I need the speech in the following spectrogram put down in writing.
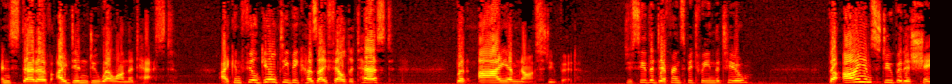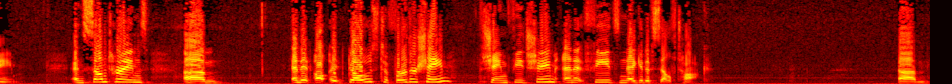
instead of I didn't do well on the test. I can feel guilty because I failed a test, but I am not stupid. Do you see the difference between the two? The I am stupid is shame. And sometimes, um, and it, it goes to further shame. Shame feeds shame, and it feeds negative self talk. Um,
